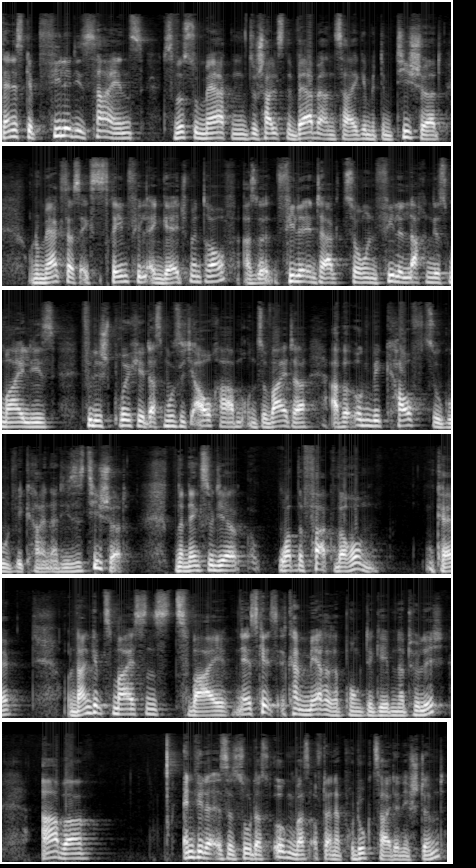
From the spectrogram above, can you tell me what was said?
Denn es gibt viele Designs, das wirst du merken, du schaltest eine Werbeanzeige mit dem T-Shirt und du merkst, da ist extrem viel Engagement drauf, also viele Interaktionen, viele lachende Smileys, viele Sprüche, das muss ich auch haben und so weiter, aber irgendwie kauft so gut wie keiner dieses T-Shirt. Und dann denkst du dir, what the fuck, warum? Okay? Und dann gibt's meistens zwei, es kann mehrere Punkte geben natürlich, aber Entweder ist es so, dass irgendwas auf deiner Produktseite nicht stimmt.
